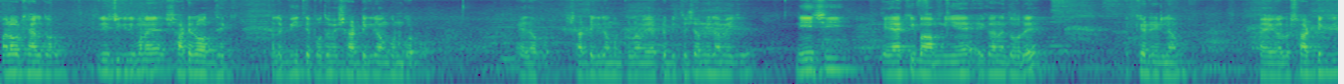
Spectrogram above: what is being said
ভালো করে খেয়াল করো। তিরিশ ডিগ্রি মানে ষাটের অর্ধেক। তাহলে বিতে প্রথমে ষাট ডিগ্রি অঙ্কন করব। এই দেখো ষাট ডিগ্রি অঙ্কন করলাম এই একটা বৃত্তচাপ নিলাম এই যে। নিয়েছি এই একই বাম নিয়ে এখানে ধরে কেটে নিলাম। হয়ে গেল ষাট ডিগ্রি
